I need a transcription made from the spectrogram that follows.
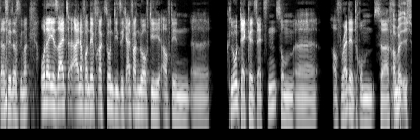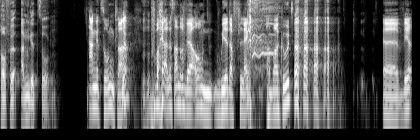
dass ihr das gemacht Oder ihr seid einer von den Fraktionen, die sich einfach nur auf, die, auf den äh, Klodeckel setzen, zum äh, auf Reddit rumsurfen. Aber ich hoffe angezogen. Angezogen, klar. Ja. Mhm. Wobei alles andere wäre auch ein weirder Fleck, aber gut. Äh, wer,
